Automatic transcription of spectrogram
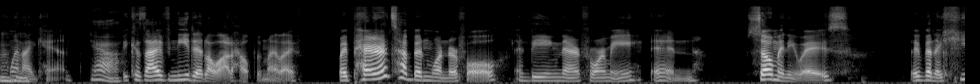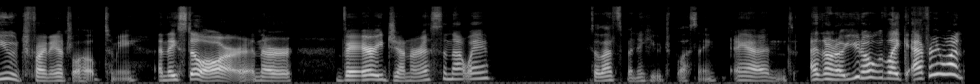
mm-hmm. when I can. Yeah. Because I've needed a lot of help in my life. My parents have been wonderful in being there for me in so many ways. They've been a huge financial help to me, and they still are, and they're very generous in that way. So that's been a huge blessing. And I don't know, you know, like everyone,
